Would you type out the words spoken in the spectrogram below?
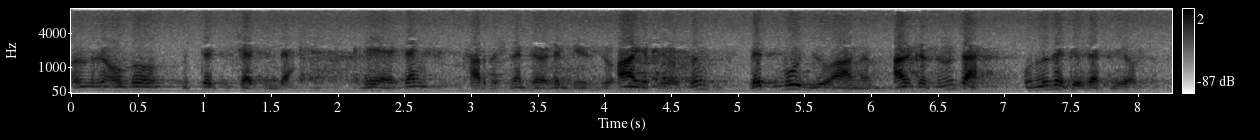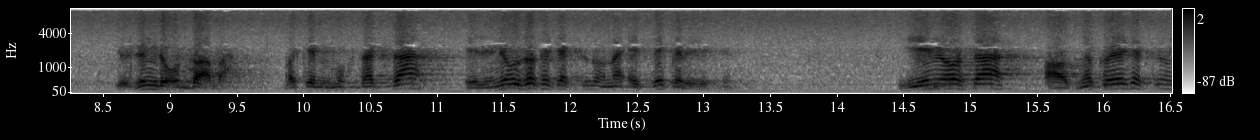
Ömrün olduğu müddet içerisinde diyerekten kardeşine böyle bir dua yapıyorsun ve bu duanın arkasını da onu da gözetliyorsun. Gözün de onda ama. Bakın muhtaçsa elini uzatacaksın ona ekmek vereceksin. Yiyemiyorsa ağzına koyacaksın,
